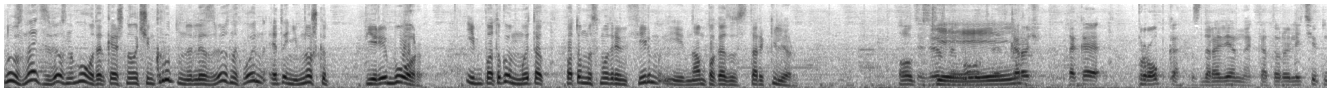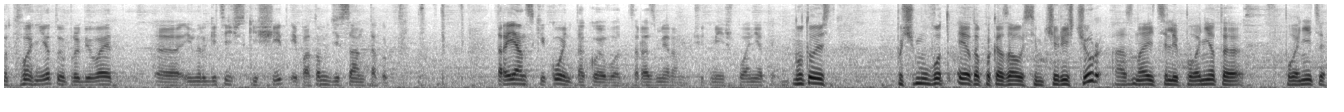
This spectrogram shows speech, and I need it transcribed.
ну, знаете, звездный молот, это, конечно, очень круто, но для звездных войн это немножко перебор. И по такой мы так потом мы смотрим фильм, и нам показывают Старкиллер. Молот, Окей. это, короче, такая пробка здоровенная, которая летит на планету и пробивает э, энергетический щит, и потом десант такой. Троянский конь такой вот, размером чуть меньше планеты. Ну, то есть, почему вот это показалось им чересчур, а знаете ли, планета в планете,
